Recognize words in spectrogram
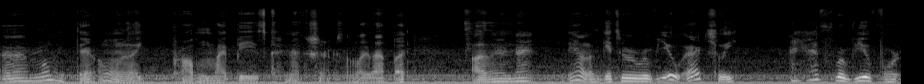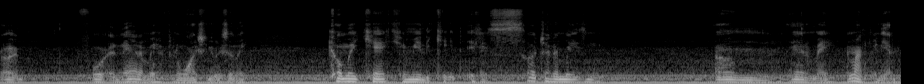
Um only their only like problem might be is connection or something like that, but other than that, yeah, let's get to a review. Actually, I have a review for a for an anime I've been watching recently. Komi Can't Communicate. It is such an amazing um anime, in my opinion.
